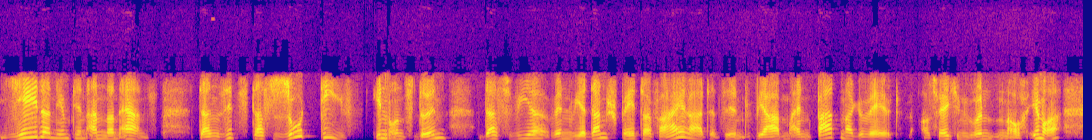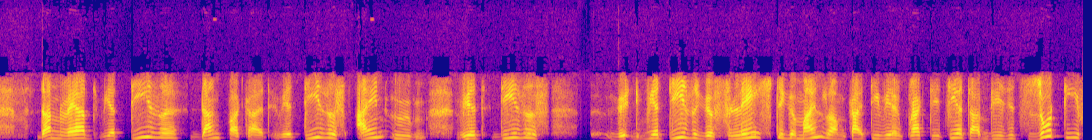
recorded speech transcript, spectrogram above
Jeder nimmt den anderen ernst. Dann sitzt das so tief in uns drin, dass wir, wenn wir dann später verheiratet sind, wir haben einen Partner gewählt, aus welchen Gründen auch immer, dann wird, wird diese Dankbarkeit, wird dieses Einüben, wird dieses wird diese gepflegte Gemeinsamkeit, die wir praktiziert haben, die sitzt so tief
